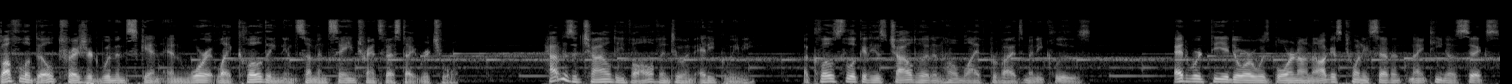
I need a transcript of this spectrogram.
Buffalo Bill treasured women's skin and wore it like clothing in some insane transvestite ritual. How does a child evolve into an Eddie Guini? A close look at his childhood and home life provides many clues. Edward Theodore was born on August 27, 1906,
